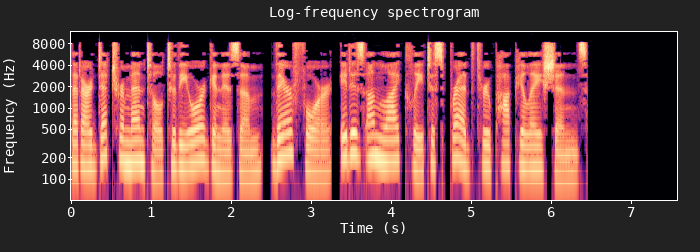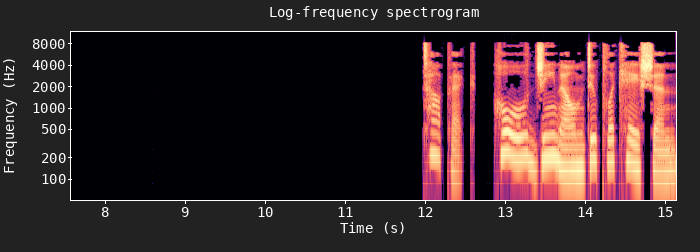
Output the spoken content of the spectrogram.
that are detrimental to the organism, therefore, it is unlikely to spread through populations. Whole genome duplication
